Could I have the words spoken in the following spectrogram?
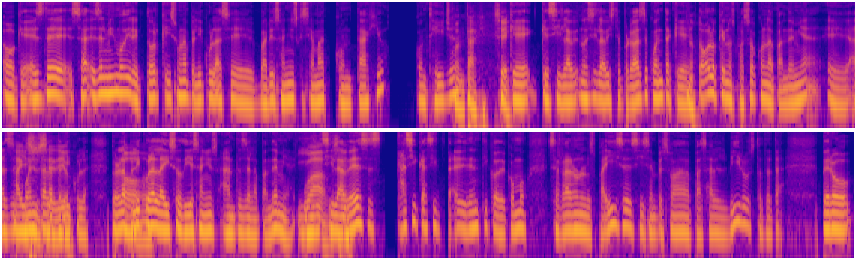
Ok, es, de, es del mismo director que hizo una película hace varios años que se llama Contagio, Contagion. Contagio. Sí. que, que si la, no sé si la viste, pero haz de cuenta que No. todo lo que nos pasó con la pandemia, eh, haz de Ahí cuenta la película. Pero la Oh. película la hizo 10 años antes de la pandemia. Y Wow, si la sí. ves, es casi, casi idéntico de cómo cerraron los países y se empezó a pasar el virus, ta, ta, ta. Pero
